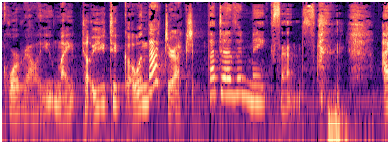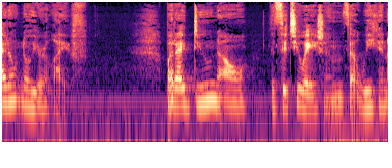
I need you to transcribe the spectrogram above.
core value might tell you to go in that direction. That doesn't make sense. I don't know your life. But I do know the situations that we can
